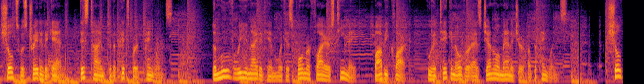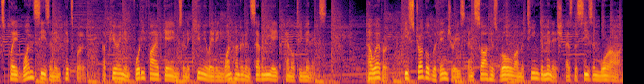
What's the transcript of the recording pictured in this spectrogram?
Schultz was traded again, this time to the Pittsburgh Penguins. The move reunited him with his former Flyers teammate, Bobby Clarke, who had taken over as general manager of the Penguins. Schultz played one season in Pittsburgh, appearing in 45 games and accumulating 178 penalty minutes. However, he struggled with injuries and saw his role on the team diminish as the season wore on.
